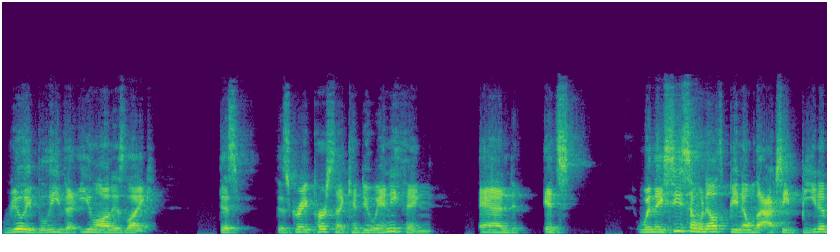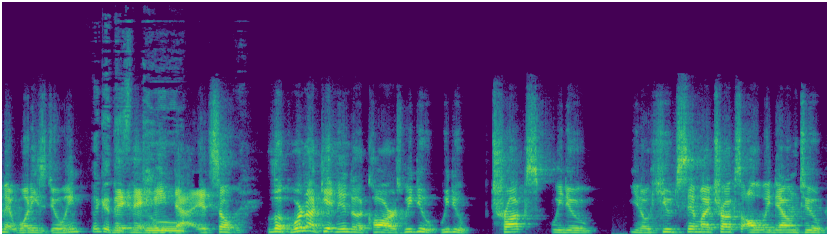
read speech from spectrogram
really believe that Elon is like this this great person that can do anything, and it's when they see someone else being able to actually beat him at what he's doing, they, they hate that. It's so look, we're not getting into the cars. We do we do trucks, we do you know huge semi trucks, all the way down to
